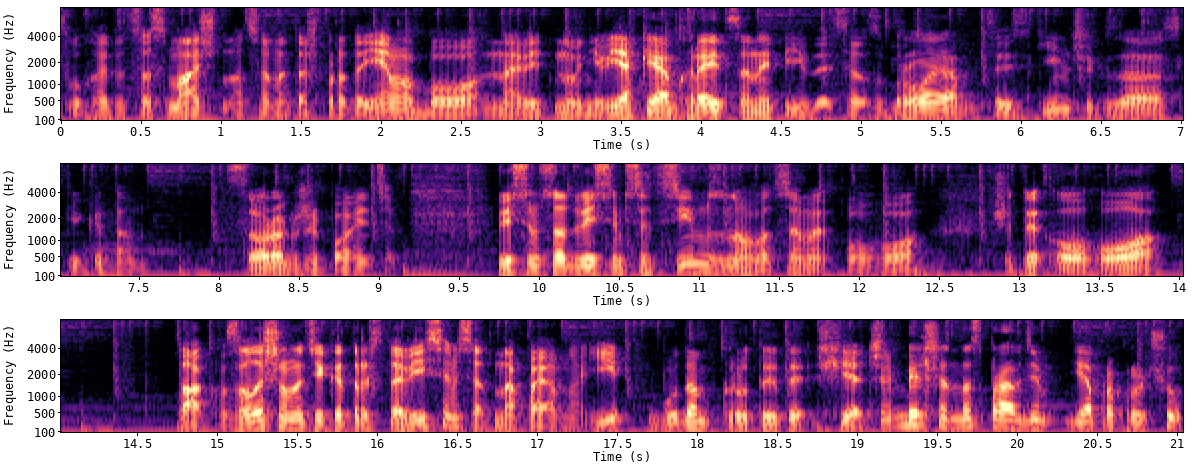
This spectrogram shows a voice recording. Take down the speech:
Слухайте, це смачно, це ми теж продаємо, бо навіть ну, ні в який апгрейд це не піде. Ця зброя, цей скінчик за скільки там? 40 джипоінтів. 887 знову, це ми. Ого. Що ти. Ого. Так, залишимо тільки 380, напевно, і будемо крутити ще. Чим більше насправді я прокручу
